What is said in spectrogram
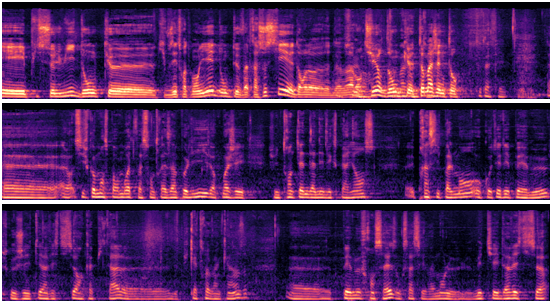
et puis celui donc qui vous est étroitement lié, donc de votre associé dans l'aventure, donc Thomas Thomas Gento. Tout à fait. Euh, alors, si je commence par moi de façon très impolie, donc moi j'ai une trentaine d'années d'expérience, euh, principalement aux côtés des PME, puisque j'ai été investisseur en capital euh, depuis 95. Euh, PME française, donc ça c'est vraiment le métier d'investisseur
